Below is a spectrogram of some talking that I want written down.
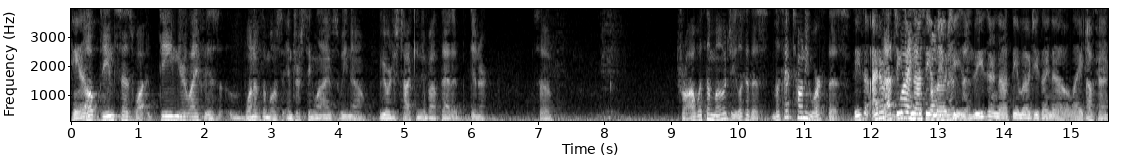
Pan. Oh, Dean says, "What? Dean, your life is one of the most interesting lives we know." We were just talking about that at dinner. So, draw with emoji. Look at this. Look at Tony work this. These are I don't. That's these why are not the Tony emojis. Vincent. These are not the emojis I know. Like Okay.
